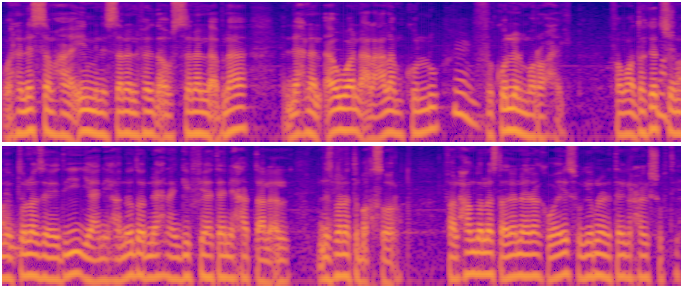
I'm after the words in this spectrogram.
وإحنا لسه محققين من السنة اللي فاتت أو السنة اللي قبلها إن إحنا الأول على العالم كله مم. في كل المراحل فما أعتقدش ما إن. بطولة زي دي يعني هنقدر إن إحنا نجيب فيها تاني حتى على الأقل بالنسبة لنا تبقى خسارة فالحمد لله استعدينا لها كويس وجبنا نتائج اللي حضرتك شفتيها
